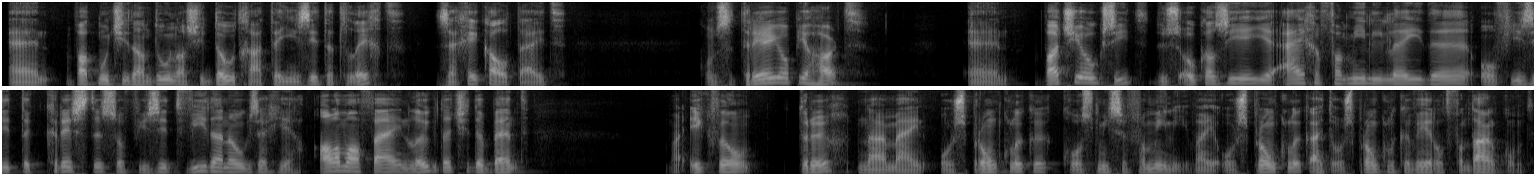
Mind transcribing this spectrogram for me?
En wat moet je dan doen als je doodgaat en je zit het licht? Zeg ik altijd. Concentreer je op je hart. En wat je ook ziet, dus ook al zie je je eigen familieleden, of je zit de Christus, of je zit wie dan ook, zeg je allemaal fijn, leuk dat je er bent. Maar ik wil terug naar mijn oorspronkelijke kosmische familie, waar je oorspronkelijk uit de oorspronkelijke wereld vandaan komt.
